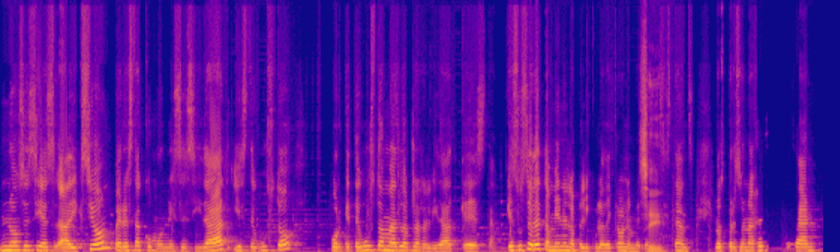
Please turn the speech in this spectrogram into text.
no sé si es adicción, pero esta como necesidad y este gusto porque te gusta más la otra realidad que esta. Que sucede también en la película de Cronenberg sí. Los personajes empiezan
